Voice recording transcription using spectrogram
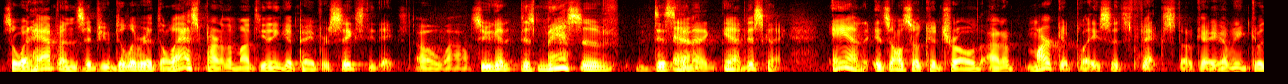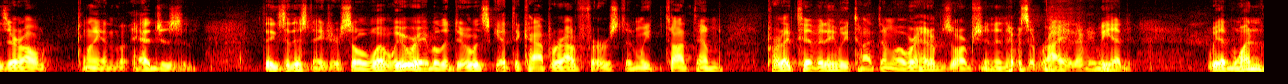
so what happens if you deliver it the last part of the month, you didn't get paid for sixty days. Oh wow. So you get this massive Disconnect. yeah, yeah, disconnect. And it's also controlled on a marketplace. It's fixed, okay? I mean, because they're all playing the hedges and things of this nature. So what we were able to do was get the copper out first, and we taught them productivity. We taught them overhead absorption, and it was a riot. I mean, we had we had one.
